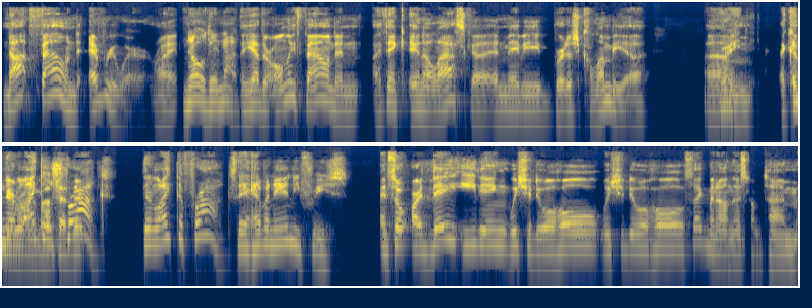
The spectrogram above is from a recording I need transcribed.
not found everywhere, right? No, they're not. Yeah, they're only found in I think in Alaska and maybe British Columbia. Um, right. I could and be wrong like about those that. Frogs. They're, they're like the frogs. They have an antifreeze. And so are they eating we should do a whole we should do a whole segment on this sometime.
